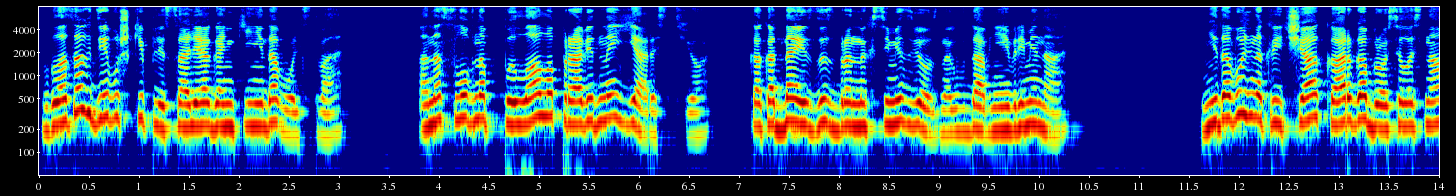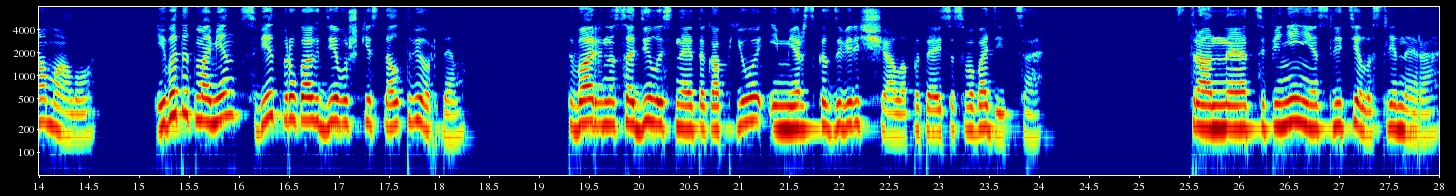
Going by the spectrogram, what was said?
В глазах девушки плясали огоньки недовольства – она словно пылала праведной яростью, как одна из избранных семизвездных в давние времена. Недовольно крича, Карга бросилась на Амалу. И в этот момент свет в руках девушки стал твердым. Тварь насадилась на это копье и мерзко заверещала, пытаясь освободиться. Странное оцепенение слетело с Линера.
